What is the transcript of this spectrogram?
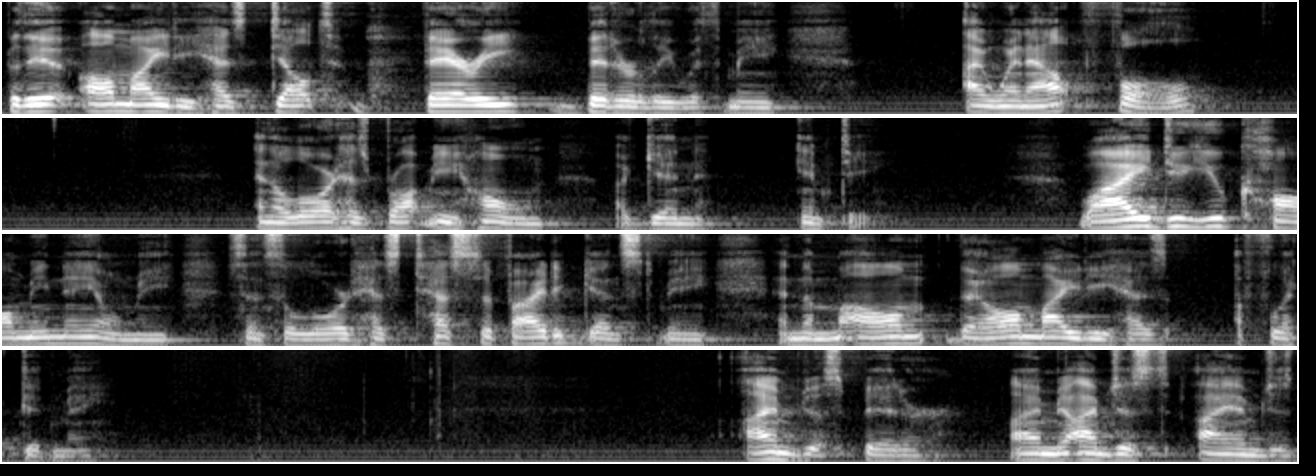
For the Almighty has dealt very bitterly with me. I went out full and the Lord has brought me home again empty. Why do you call me Naomi, since the Lord has testified against me, and the, the Almighty has afflicted me? I'm just bitter. I'm, I'm just, I am just,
